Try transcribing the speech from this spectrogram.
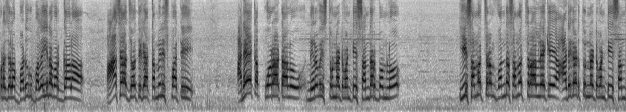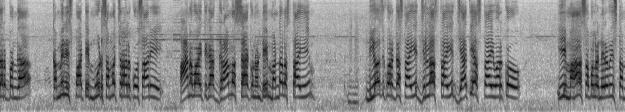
ప్రజల బడుగు బలహీన వర్గాల ఆశాజ్యోతిగా కమ్యూనిస్ట్ పార్టీ అనేక పోరాటాలు నిర్వహిస్తున్నటువంటి సందర్భంలో ఈ సంవత్సరం వంద సంవత్సరాలకే అడుగడుతున్నటువంటి సందర్భంగా కమ్యూనిస్ట్ పార్టీ మూడు సంవత్సరాలకు ఒకసారి ఆనవాయితీగా గ్రామ శాఖ నుండి మండల స్థాయి నియోజకవర్గ స్థాయి జిల్లా స్థాయి జాతీయ స్థాయి వరకు ఈ మహాసభలు నిర్వహిస్తాం.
